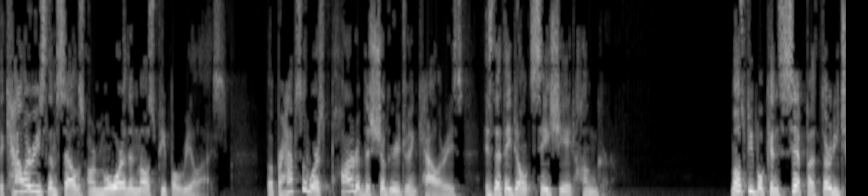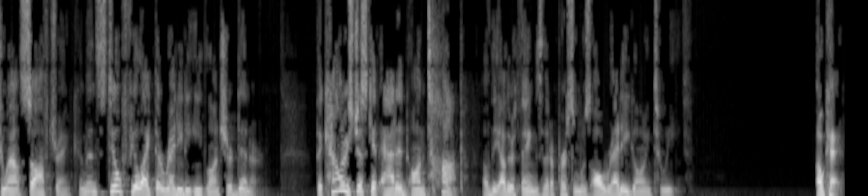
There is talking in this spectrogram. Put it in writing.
The calories themselves are more than most people realize. But perhaps the worst part of the sugary drink calories is that they don't satiate hunger. Most people can sip a 32 ounce soft drink and then still feel like they're ready to eat lunch or dinner. The calories just get added on top of the other things that a person was already going to eat. Okay,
